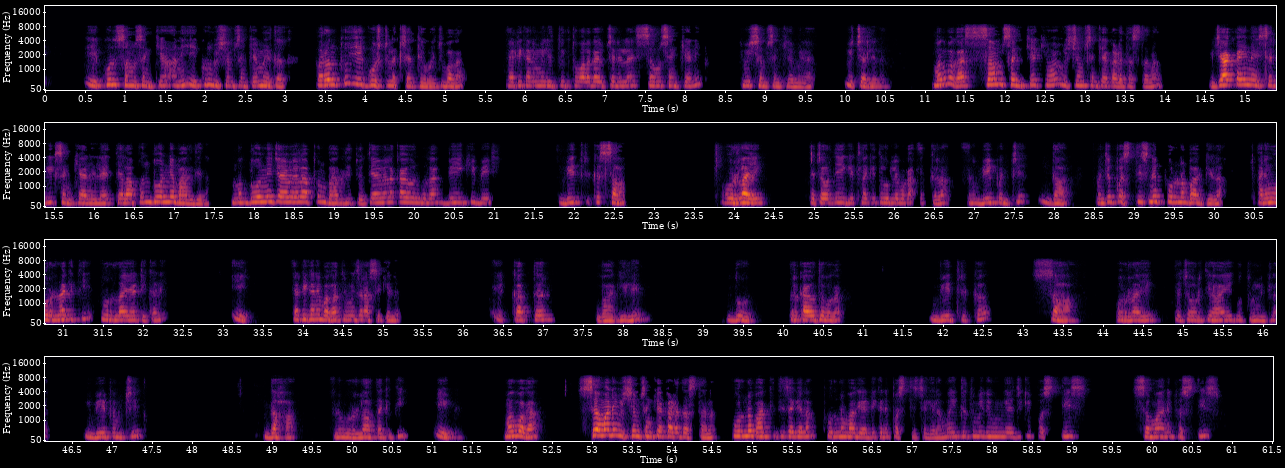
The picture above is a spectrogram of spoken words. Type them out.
एकूण समसंख्या आणि एकूण विषम संख्या मिळतात. परंतु एक गोष्ट लक्षात ठेवायची बघा. या ठिकाणी मी लिहितो की तुम्हाला काय विचारलेलं आहे? समसंख्या आणि विषम संख्या मिळा विचारलेलं आहे. मग बघा समसंख्या किंवा विषम संख्या काढत असताना ज्या काही नैसर्गिक संख्या आलेल्या आहेत त्याला आपण दोनने भाग देणार. मग दोनने ज्या वेळेला आपण भाग देतो त्यावेळेला काय होईल बघा बे की बे बे त्रिक सहा उरला एक त्याच्यावरती एक घेतला किती उरले बघा अकरा आणि बे पंचे दहा. म्हणजे पस्तीसने पूर्ण भाग गेला आणि उरला किती? उरला या ठिकाणी एक. या ठिकाणी बघा तुम्ही जर असं केलं एकाहत्तर भागिले दोन तर काय होतं बघा? बे त्रिक सहा उरला एक त्याच्यावरती हा एक उतरून घेतला. बे पंचे दहा आणि उरला आता किती? एक. मग बघा सम आणि विषम संख्या काढत असताना पूर्ण भाग कितीचा गेला? पूर्ण भाग या ठिकाणी पस्तीसचा गेला. मग इथे तुम्ही लिहून घ्यायचे की पस्तीस सम आणि पस्तीस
